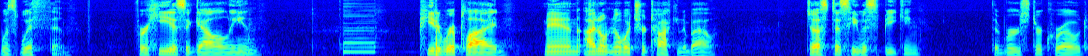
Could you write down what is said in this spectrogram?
was with them, for he is a Galilean. Peter replied, Man, I don't know what you're talking about. Just as he was speaking, the rooster crowed.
